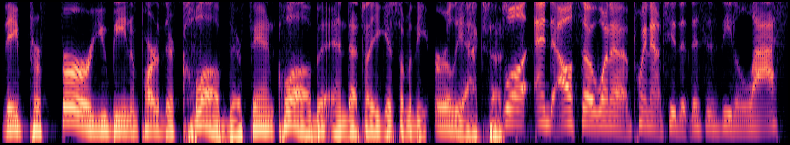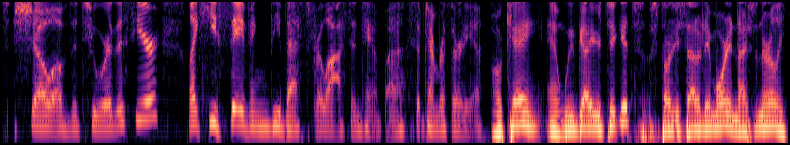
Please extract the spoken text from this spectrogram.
they prefer you being a part of their club, their fan club, and that's how you get some of the early access. Well, and also want to point out too that this is the last show of the tour this year. Like he's saving the best for last in Tampa, September 30th. okay, and we've got your tickets starting Saturday morning, nice and early.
